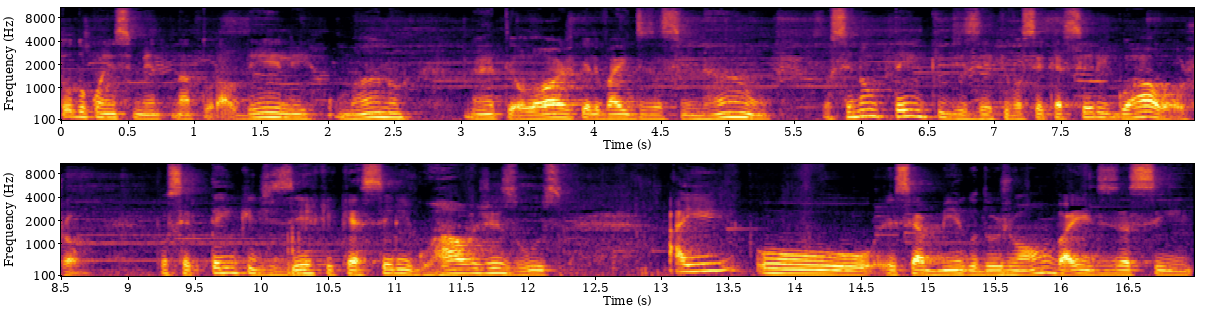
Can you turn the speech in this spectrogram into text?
todo o conhecimento natural dele, humano, né, teológico, ele vai e diz assim: Não, você não tem que dizer que você quer ser igual ao João. Você tem que dizer que quer ser igual a Jesus. Aí o, esse amigo do João vai e diz assim:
